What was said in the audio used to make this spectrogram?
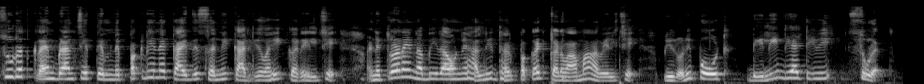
સુરત ક્રાઇમ બ્રાન્ચે તેમને પકડીને કાયદેસરની કાર્યવાહી કરેલ છે અને ત્રણેય નબીરાઓને હાલની ધરપકડ કરવામાં આવેલ છે. Bureau report daily India TV Surat.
